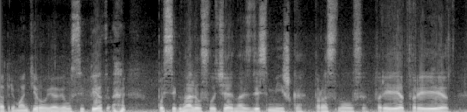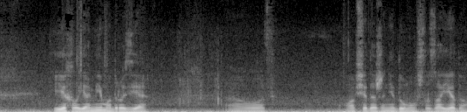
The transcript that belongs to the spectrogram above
Ребят, ремонтирую я велосипед. Посигналил случайно, а здесь Мишка проснулся. Привет, привет. Ехал я мимо, друзья. Вот. Вообще даже не думал, что заеду.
